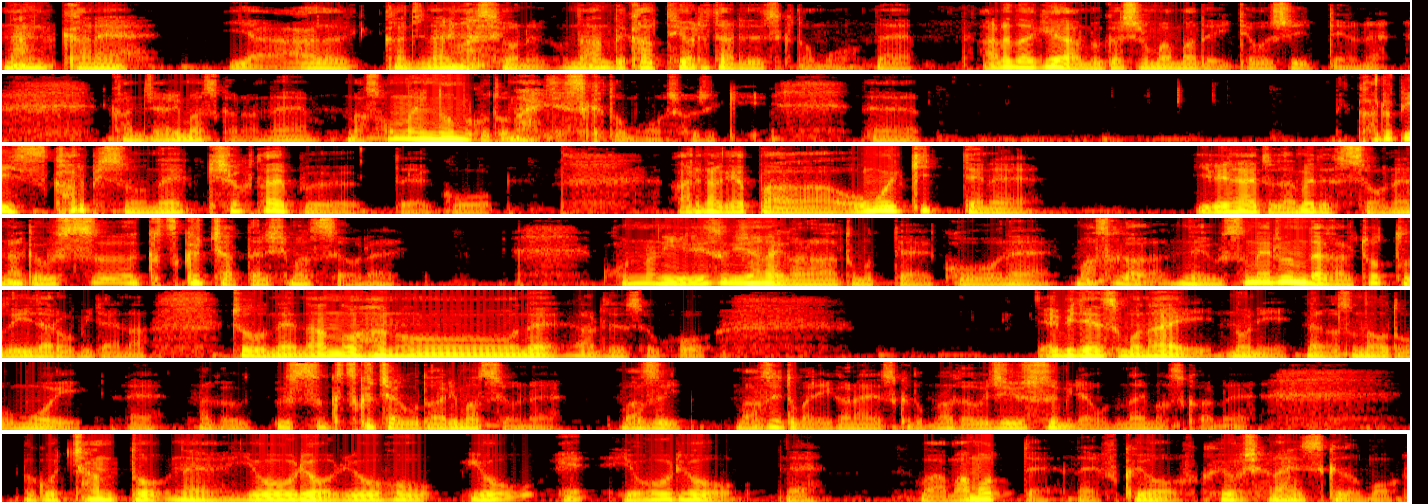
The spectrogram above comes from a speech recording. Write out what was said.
なんかね、嫌な感じになりますよね。なんでかって言われたらあれですけども、ね。あれだけは昔のままでいてほしいっていうね、感じありますからね。まあそんなに飲むことないですけども、正直。ね、カルピス、カルピスのね、希釈タイプって、こう、あれなんかやっぱ思い切ってね、入れないとダメですよね。なんか薄く作っちゃったりしますよね。こんなに入れすぎじゃないかなと思って、こうね、まさかね、薄めるんだからちょっとでいいだろうみたいな、ちょっとね、何のあのね、あれですよ、こう、エビデンスもないのに、なんかそんなこと思い、ね、なんか薄く作っちゃうことありますよね。まずい、まずいとまでいかないですけど、なんかうじ薄いみたいなことになりますからね。こうちゃんとね、容量、両方、容、え、容量ね、は守ってね、服用、服用じゃないですけども、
